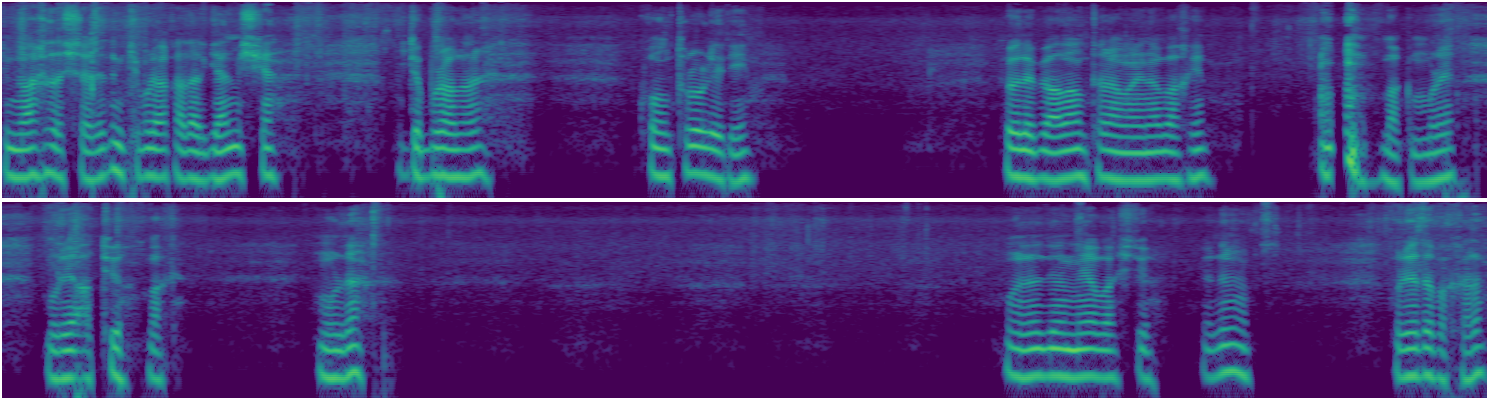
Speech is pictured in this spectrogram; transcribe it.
Şimdi arkadaşlar dedim ki buraya kadar gelmişken bir de buraları kontrol edeyim. Şöyle bir alan taramayına bakayım. Bakın buraya buraya atıyor. Bak. Burada Burada dönmeye başlıyor. Gördün mü? Buraya da bakalım.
